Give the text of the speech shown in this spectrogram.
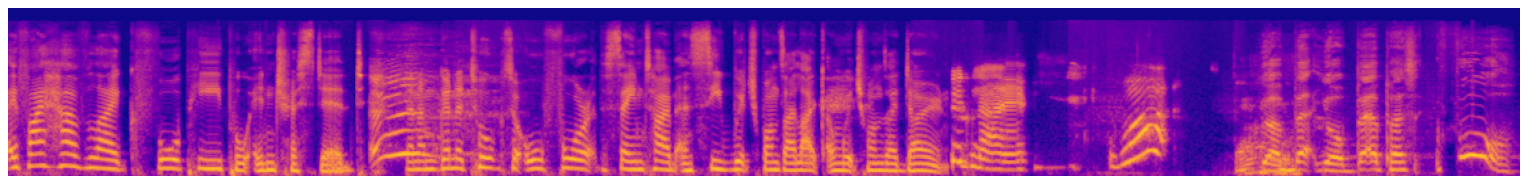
if I have like four people interested, then I'm gonna talk to all four at the same time and see which ones I like and which ones I don't. good night what You're a better. You're a better person. Four.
